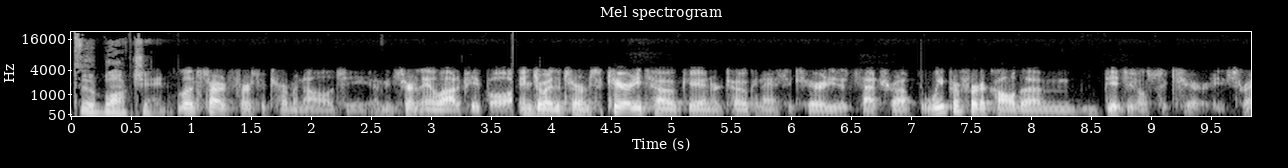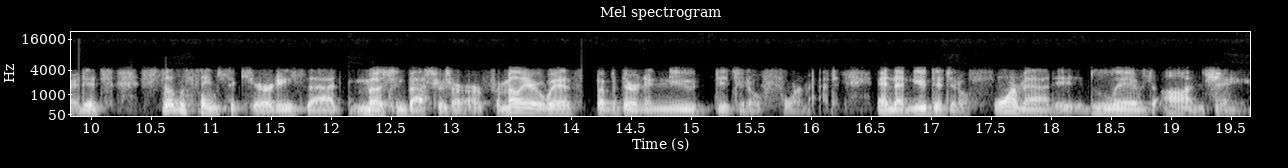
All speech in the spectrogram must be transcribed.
to the blockchain? Let's start first with terminology. I mean, certainly a lot of people enjoy the term security token or tokenized securities, etc. We prefer to call them digital securities, right? It's still the same securities that most investors are, are familiar with, but, but they're in a new digital format. And that new digital format it lives on chain.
